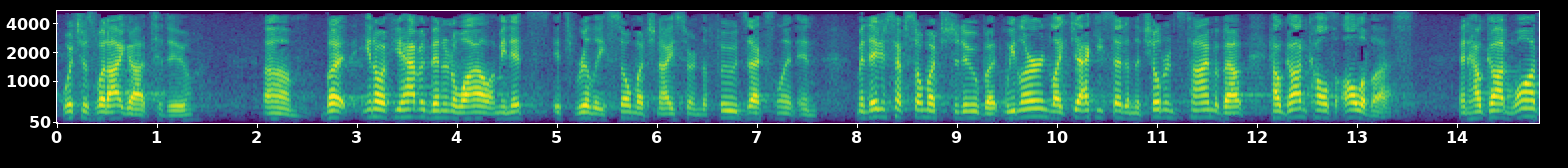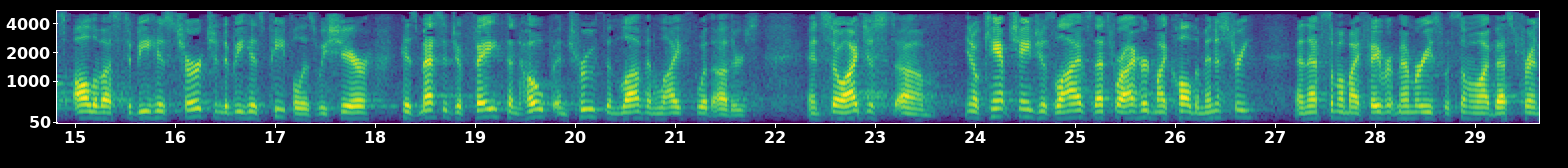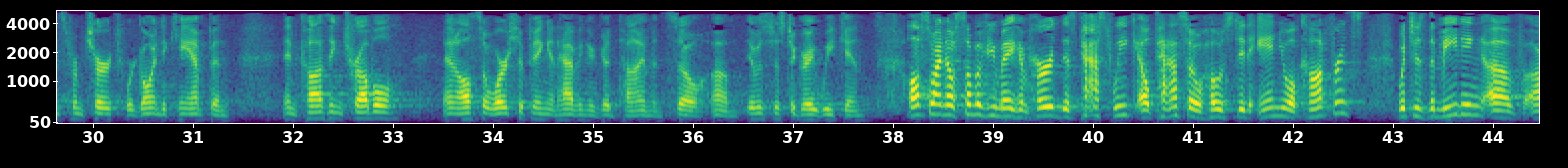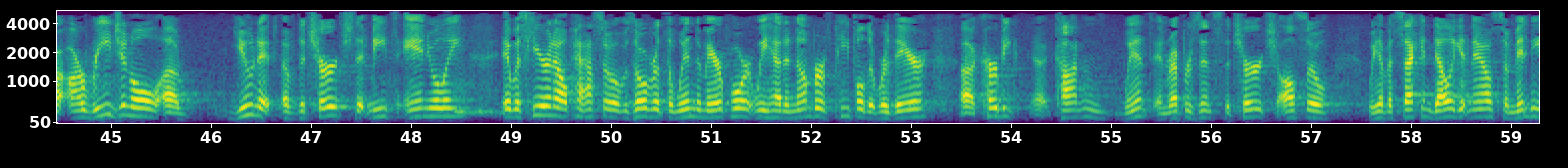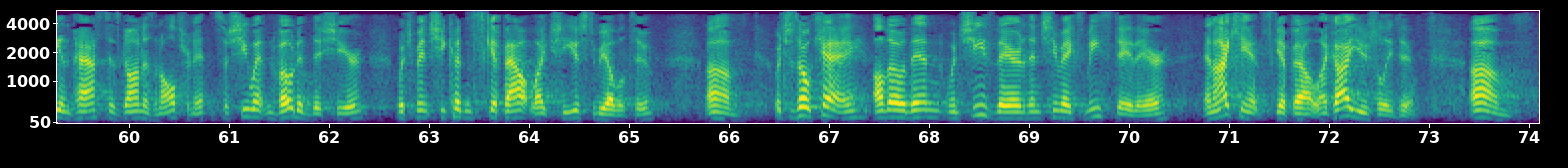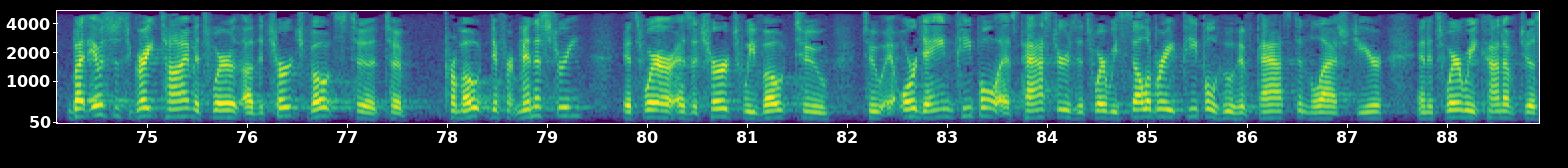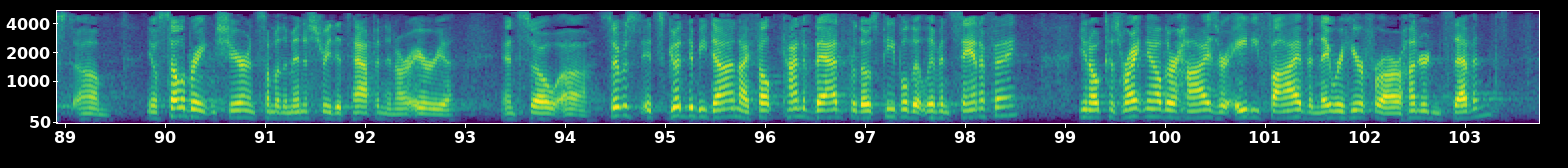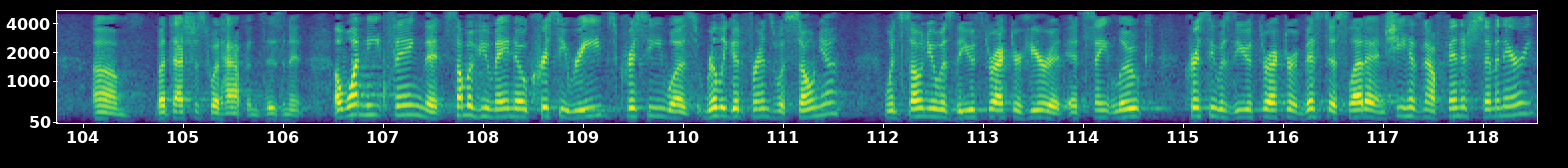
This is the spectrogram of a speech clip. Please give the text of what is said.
which is what I got to do. Um, but you know, if you haven't been in a while, I mean, it's it's really so much nicer, and the food's excellent, and I mean, they just have so much to do, but we learned, like Jackie said in the children's time, about how God calls all of us and how God wants all of us to be His church and to be His people as we share His message of faith and hope and truth and love and life with others. And so I just, um, you know, camp changes lives. That's where I heard my call to ministry. And that's some of my favorite memories with some of my best friends from church. We're going to camp and, and causing trouble and also worshiping and having a good time. And so um, it was just a great weekend. Also, I know some of you may have heard this past week, El Paso hosted annual conference, which is the meeting of our, our regional uh, unit of the church that meets annually. It was here in El Paso. It was over at the Wyndham Airport. We had a number of people that were there. Uh, Kirby uh, Cotton went and represents the church. Also, we have a second delegate now. So Mindy in the past has gone as an alternate. So she went and voted this year which meant she couldn't skip out like she used to be able to, um, which is okay. Although then when she's there, then she makes me stay there, and I can't skip out like I usually do. Um, but it was just a great time. It's where uh, the church votes to to promote different ministry. It's where, as a church, we vote to to ordain people as pastors. It's where we celebrate people who have passed in the last year, and it's where we kind of just um, you know, celebrate and share in some of the ministry that's happened in our area. And so, uh, so it was, it's good to be done. I felt kind of bad for those people that live in Santa Fe, you know, because right now their highs are 85 and they were here for our 107s. Um, but that's just what happens, isn't it? Uh, one neat thing that some of you may know Chrissy Reeves. Chrissy was really good friends with Sonia. When Sonia was the youth director here at, at St. Luke, Chrissy was the youth director at Vista Isleta, and she has now finished seminary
